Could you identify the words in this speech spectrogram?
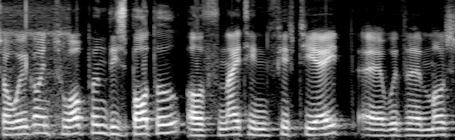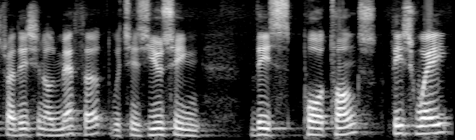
So we're going to open this bottle of 1958 uh, with the most traditional method, which is using these port tongs. This way,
